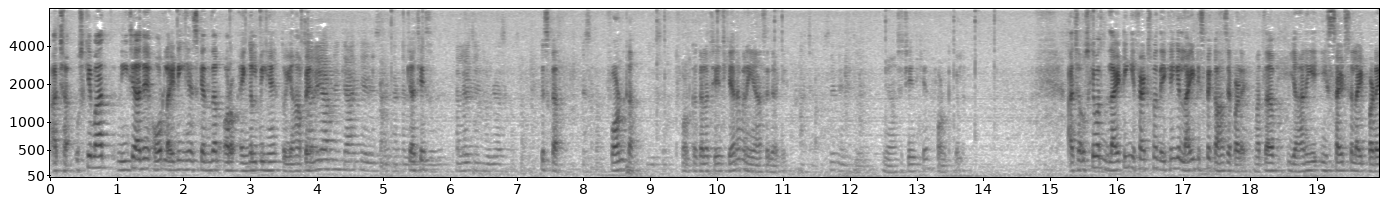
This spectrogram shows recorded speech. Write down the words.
अच्छा उसके बाद नीचे आ जाए और लाइटिंग है इसके अंदर और एंगल भी है तो यहाँ पे आपने क्या किया क्या चीज़? कलर चेंज हो गया इसका? किसका? फॉन्ट का? फॉन्ट का कलर चेंज किया ना मैंने यहाँ से जाके। अच्छा यहाँ से चेंज किया फॉन्ट कलर अच्छा उसके बाद लाइटिंग इफेक्ट्स में देखेंगे लाइट इस पे कहाँ से पड़े? मतलब यहाँ ये इस साइड से लाइट पड़े,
